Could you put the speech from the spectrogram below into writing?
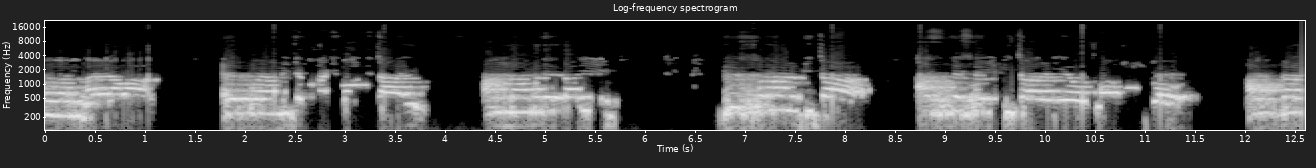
সংগ্রামী ভাইয়ের এরপরে আমি যে কথাটি বলতে চাই, আমরা আমাদের দাবি দৃশ্যমান বিচার, আজকে সেই বিচার নিয়েও আপনারা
